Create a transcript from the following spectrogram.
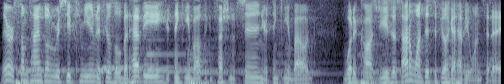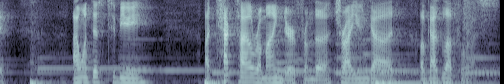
there are some times when we receive communion, it feels a little bit heavy. You're thinking about the confession of sin, you're thinking about what it cost Jesus. I don't want this to feel like a heavy one today. I want this to be a tactile reminder from the triune God of God's love for us,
